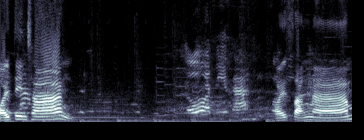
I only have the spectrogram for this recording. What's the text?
หอยตีนช้างๆโอ้อันนี้ค่ะหอยสังหน้เป็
